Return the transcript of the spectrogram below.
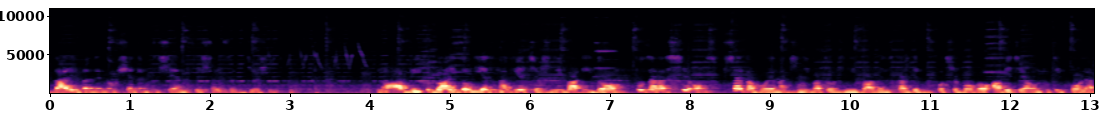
dalej będę miał 7610. No a Bi- Bison jednak wiecie, żniwa idą, to zaraz się on sprzeda, bo jednak żniwa to żniwa, więc każdy by potrzebował, a wiecie, ja mam tutaj pole,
